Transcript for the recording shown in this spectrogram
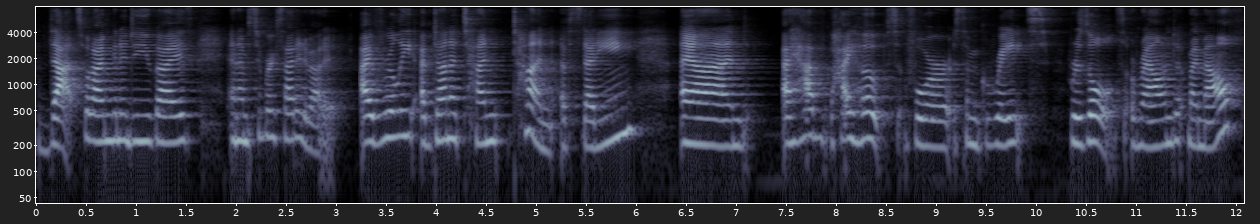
That's what I'm gonna do, you guys. And I'm super excited about it. I've really, I've done a ton, ton of studying and I have high hopes for some great results around my mouth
